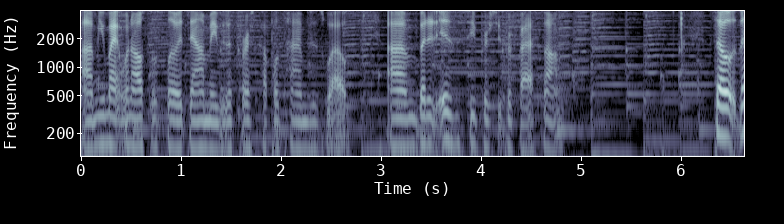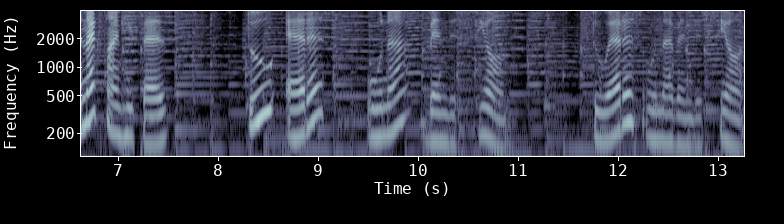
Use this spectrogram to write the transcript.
Um, you might want to also slow it down maybe the first couple times as well. Um, but it is a super, super fast song. So the next line he says, Tú eres una bendición. Tú eres una bendición.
